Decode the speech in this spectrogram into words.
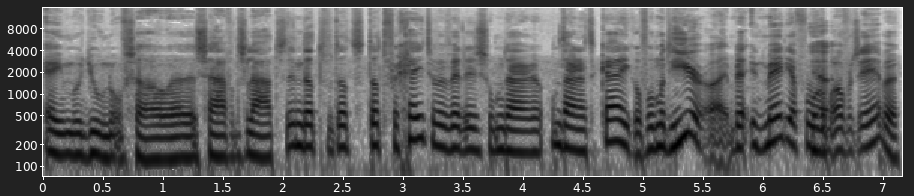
miljoen of zo... eh, s s'avonds laatst. En dat, dat, dat vergeten we wel eens om daar, om daar naar te kijken. Of om het hier eh, in het mediaforum over te hebben.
